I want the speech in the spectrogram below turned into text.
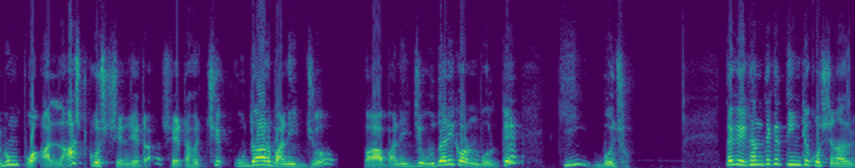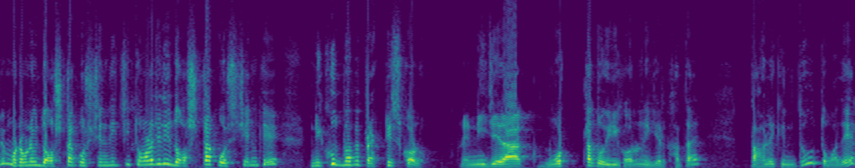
এবং লাস্ট কোশ্চেন যেটা, সেটা হচ্ছে উদার বাণিজ্য বা বাণিজ্য উদারীকরণ বলতে কি বোঝো? দেখো, এখান থেকে তিনটে কোশ্চেন আসবে, মোটামুটি আমি দশটা কোশ্চেন দিচ্ছি। তোমরা যদি দশটা কোশ্চেনকে নিখুঁতভাবে প্র্যাকটিস করো মানে নিজেরা নোটটা তৈরি করো নিজের খাতায়, তাহলে কিন্তু তোমাদের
